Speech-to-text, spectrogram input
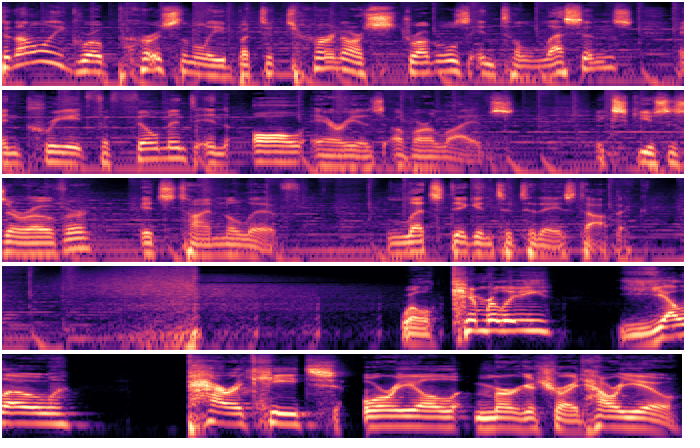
to not only grow personally, but to turn our struggles into lessons and create fulfillment in all areas of our lives. Excuses are over. It's time to live. Let's dig into today's topic. Well, Kimberly, yellow, parakeet, Oriole, Murgatroyd, how are you?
